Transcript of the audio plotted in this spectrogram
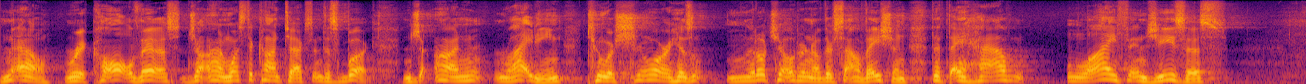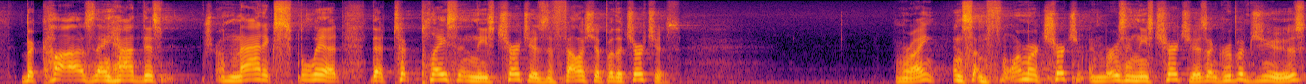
Now, recall this, John, what's the context in this book? John writing to assure his little children of their salvation that they have life in Jesus because they had this dramatic split that took place in these churches, the fellowship of the churches. All right? And some former church members in these churches, a group of Jews,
